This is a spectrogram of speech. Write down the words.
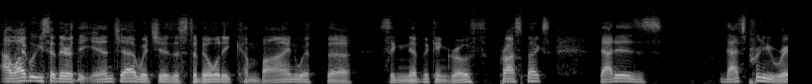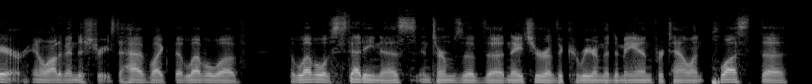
I like what you said there at the end, Chad, which is the stability combined with the significant growth prospects. That is that's pretty rare in a lot of industries to have like the level of the level of steadiness in terms of the nature of the career and the demand for talent, plus the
